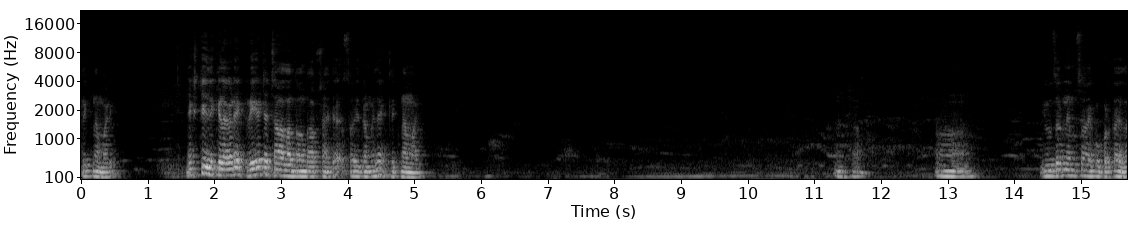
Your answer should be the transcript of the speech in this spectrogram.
ಕ್ಲಿಕ್ನ ಮಾಡಿ. ನೆಕ್ಸ್ಟ್ ಇಲ್ಲಿ ಕೆಳಗಡೆ ಕ್ರಿಯೇಟ್ ಅ ಚಾನಲ್ ಅಂತ ಒಂದು ಆಪ್ಷನ್ ಇದೆ. ಸೊ ಇದರ ಮೇಲೆ ಕ್ಲಿಕ್ನ ಮಾಡಿ. ಯೂಸರ್ ನೇಮ್ ಸಹ ಯಾಕೋ ಬರ್ತಾ ಇಲ್ಲ.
